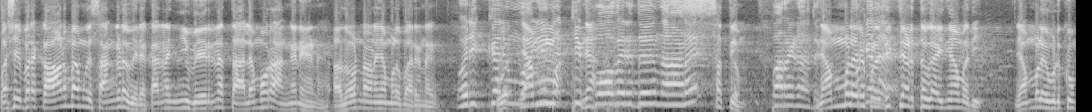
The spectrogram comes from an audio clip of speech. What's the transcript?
പക്ഷെ ഇവരെ കാണുമ്പോൾ നമുക്ക് സങ്കടം വരിക. കാരണം ഇനി വരുന്ന തലമുറ അങ്ങനെയാണ്. അതുകൊണ്ടാണ് നമ്മൾ പറയുന്നത് ഒരിക്കലും പോവരുത് എന്നാണ് സത്യം. പറയണത്. നമ്മളൊരു? പ്രതിജ്ഞ എടുത്ത് കഴിഞ്ഞാൽ മതി. നമ്മൾ എവിടേക്കും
